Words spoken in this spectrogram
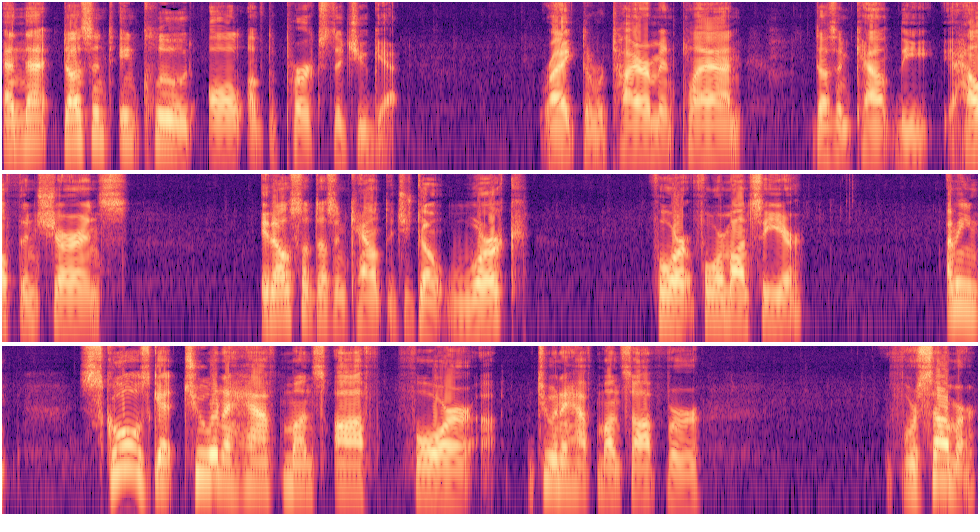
and that doesn't include all of the perks that you get, right? The retirement plan doesn't count the health insurance. It also doesn't count that you don't work for four months a year. I mean, schools get two and a half months off for uh, two and a half months off for for summer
